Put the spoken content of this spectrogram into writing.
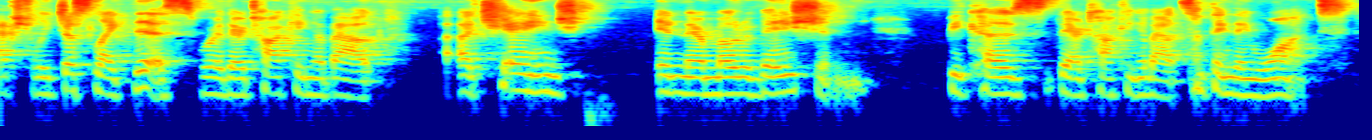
actually just like this, where they're talking about a change in their motivation because they're talking about something they want.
